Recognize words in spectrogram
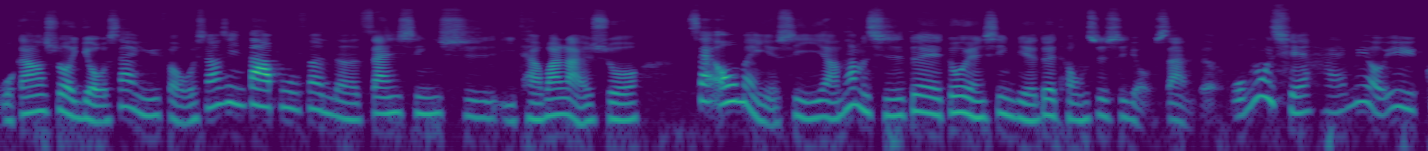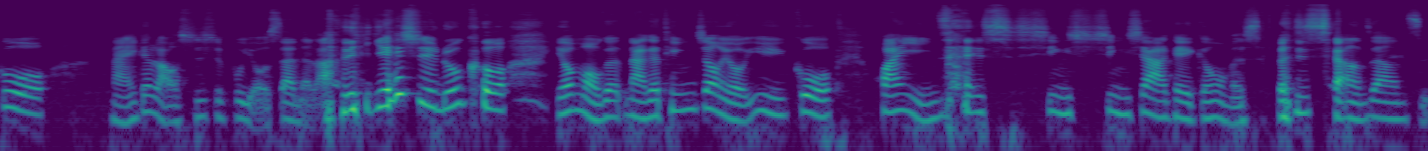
我刚刚说的友善与否，我相信大部分的占星师以台湾来说，在欧美也是一样，他们其实对多元性别、对同志是友善的。我目前还没有遇过。哪一个老师是不友善的啦？也许如果有某个哪个听众有遇过，欢迎在信信下可以跟我们分享这样子。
